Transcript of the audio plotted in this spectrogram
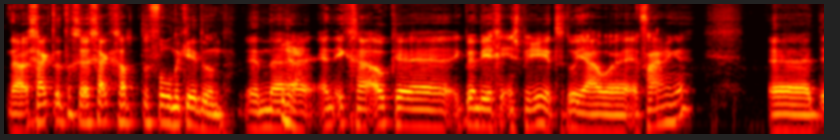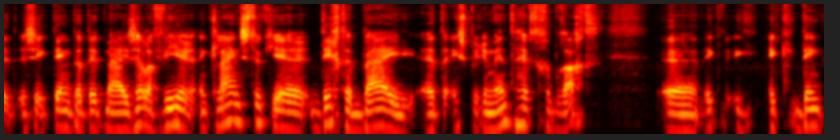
nou, ga ik, dat, ga ik ga de volgende keer doen. En, ja. en ik ga ook, ik ben weer geïnspireerd door jouw uh, dus ik denk dat dit mij zelf weer een klein stukje dichter bij het experiment heeft gebracht. Ik, ik, ik, denk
